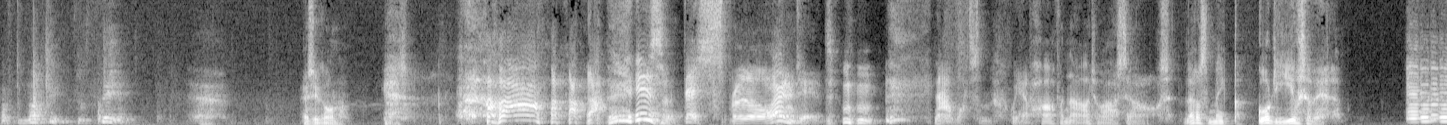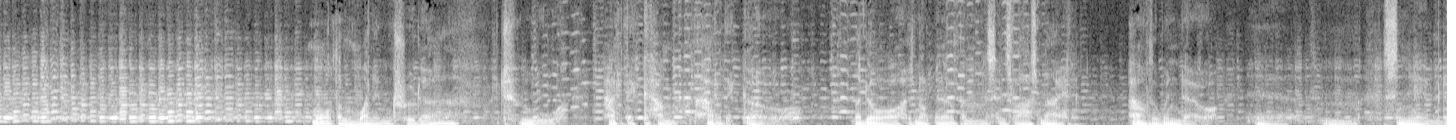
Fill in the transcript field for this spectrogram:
have nothing to fear. Has he gone? Yes. Isn't this splendid? now, Watson, we have half an hour to ourselves. Let us make good use of it. More than one intruder. Two. How did they come? How did they go? The door has not been opened since last night. Of the window? Hmm, snibbed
